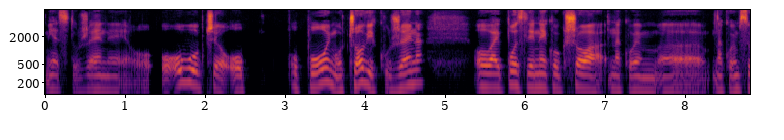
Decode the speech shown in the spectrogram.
mjestu žene, o, o uopće o, o pojmu, o čovjeku žena, ovaj, poslije nekog šoa na kojem, na kojem se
